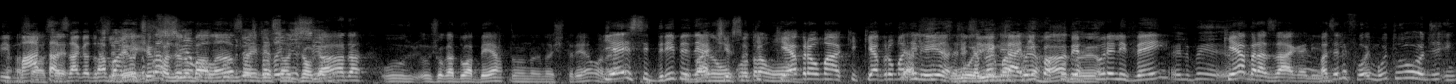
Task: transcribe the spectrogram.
e tá, mata a zaga do Fluminense. Você vê o time fazendo cima, balanço, a inversão de jogada, o, o, jogador aberto no, no extremo. E né? é esse drible, né, Tirso, que, um. quebra uma, que quebra uma que defesa. Ali, ele tá ali com a cobertura, ele vem, ele vem quebra a zaga ali. Mas ele foi muito... De,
